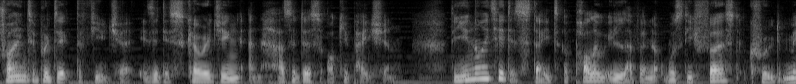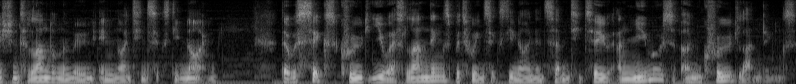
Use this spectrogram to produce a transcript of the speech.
Trying to predict the future is a discouraging and hazardous occupation. The United States Apollo 11 was the first crewed mission to land on the moon in 1969. There were six crewed US landings between 69 and 72 and numerous uncrewed landings.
